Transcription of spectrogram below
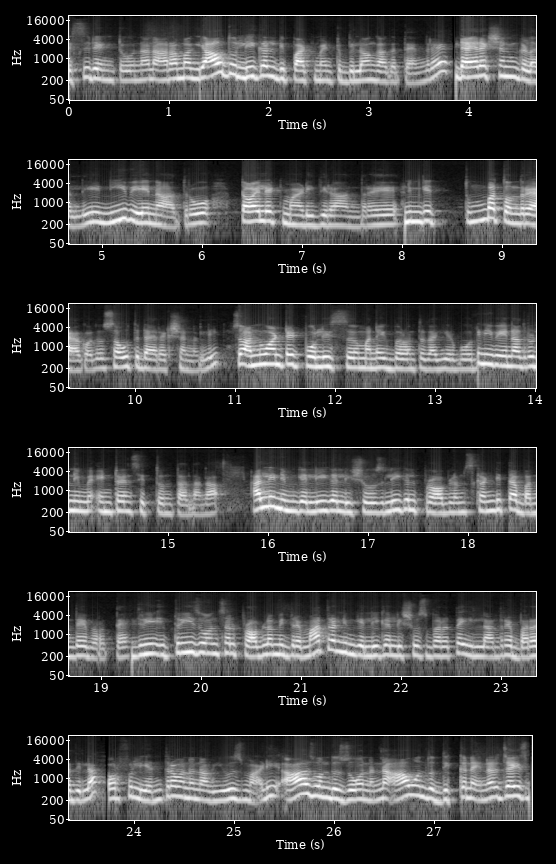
Resident ನಾನು ಆರಾಮಾಗಿ ಯಾವುದು ಲೀಗಲ್ ಡಿಪಾರ್ಟ್ಮೆಂಟ್ ಬಿಲಾಂಗ್ ಆಗುತ್ತೆ ಅಂದರೆ ಡೈರೆಕ್ಷನ್ಗಳಲ್ಲಿ ನೀವೇನಾದರೂ ಟಾಯ್ಲೆಟ್ ಮಾಡಿದ್ದೀರಾ ಅಂದರೆ ನಿಮಗೆ ತುಂಬ ತೊಂದರೆ ಆಗೋದು ಸೌತ್ ಡೈರೆಕ್ಷನಲ್ಲಿ ಸೊ ಅನ್ವಾಂಟೆಡ್ ಪೊಲೀಸ್ ಮನೆಗೆ ಬರುವಂಥದ್ದಾಗಿರ್ಬೋದು ನೀವೇನಾದರೂ ನಿಮ್ಮ ಎಂಟ್ರೆನ್ಸ್ ಇತ್ತು ಅಂತಂದಾಗ ಅಲ್ಲಿ ನಿಮಗೆ ಲೀಗಲ್ ಇಶ್ಯೂಸ್ ಲೀಗಲ್ ಪ್ರಾಬ್ಲಮ್ಸ್ ಖಂಡಿತ ಬಂದೇ ಬರುತ್ತೆ. ತ್ರೀ ತ್ರೀ ಝೋನ್ಸಲ್ಲಿ ಪ್ರಾಬ್ಲಮ್ ಇದ್ರೆ ಮಾತ್ರ ನಿಮಗೆ ಲೀಗಲ್ ಇಶ್ಯೂಸ್ ಬರುತ್ತೆ, ಇಲ್ಲ ಅಂದ್ರೆ ಬರೋದಿಲ್ಲ. ಪವರ್ಫುಲ್ ಯಂತ್ರವನ್ನು ನಾವು ಯೂಸ್ ಮಾಡಿ ಆ ಒಂದು ಝೋನ್ ಅನ್ನ, ಆ ಒಂದು ದಿಕ್ಕನ್ನು ಎನರ್ಜೈಸ್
